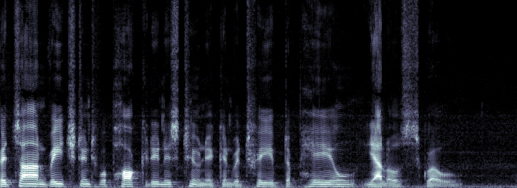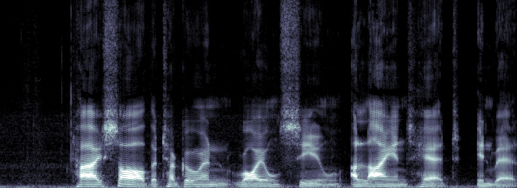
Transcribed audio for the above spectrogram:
Bytsan reached into a pocket in his tunic and retrieved a pale yellow scroll. Tai saw the Taguran royal seal, a lion's head in red.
